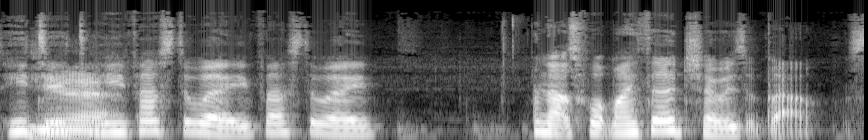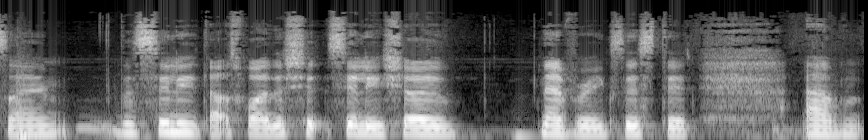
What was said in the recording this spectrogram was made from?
He did. Yeah. He passed away. He passed away. And that's what my third show is about. So the silly, that's why the sh- silly show never existed. Um,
